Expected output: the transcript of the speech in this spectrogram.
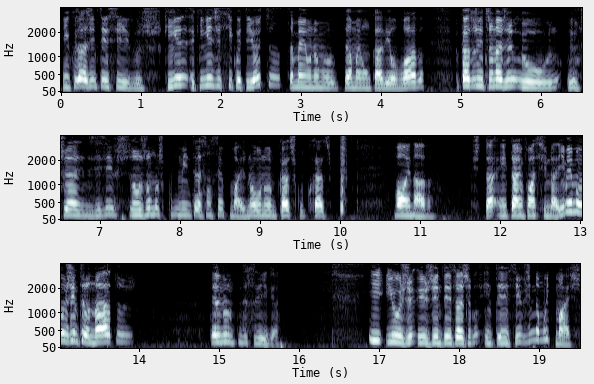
Em cuidados intensivos 558, também um número também um bocado elevado. Por causa dos internados, os cuidados intensivos são os números que me interessam sempre mais. Não o número de casos, porque casos valem nada. Está, está inflacionado. E mesmo os internados têm muito de se diga. E, e, os, e os intensivos ainda muito mais.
